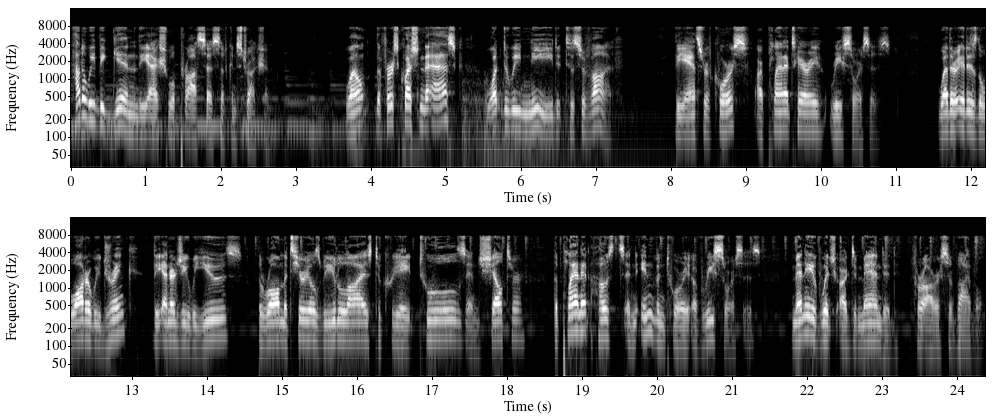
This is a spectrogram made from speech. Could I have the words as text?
how do we begin the actual process of construction? Well, the first question to ask, what do we need to survive? The answer, of course, are planetary resources. Whether it is the water we drink, the energy we use, the raw materials we utilize to create tools and shelter, the planet hosts an inventory of resources, many of which are demanded for our survival.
